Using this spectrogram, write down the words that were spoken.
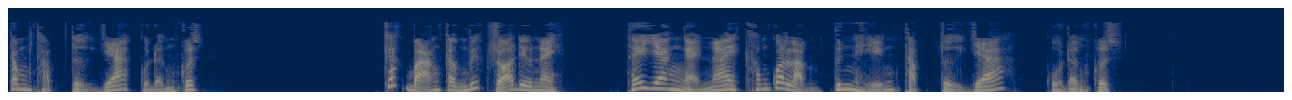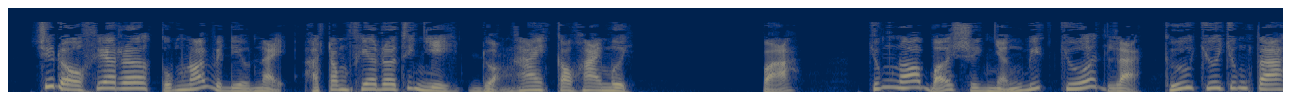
trong thập tự giá của Đấng Christ. Các bạn cần biết rõ điều này, thế gian ngày nay không có làm vinh hiển thập tự giá của Đấng Christ. Sứ đồ Führer cũng nói về điều này ở trong Führer thứ nhì đoạn 2 câu 20. Và chúng nó bởi sự nhận biết Chúa là cứu Chúa chúng ta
